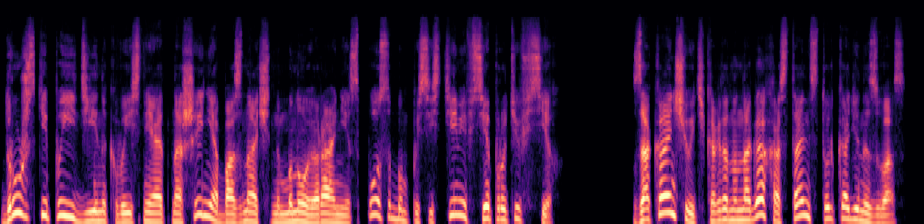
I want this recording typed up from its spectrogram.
дружеский поединок, выясняя отношения, обозначенным мною ранее способом по системе «все против всех». Заканчивайте, когда на ногах останется только один из вас.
